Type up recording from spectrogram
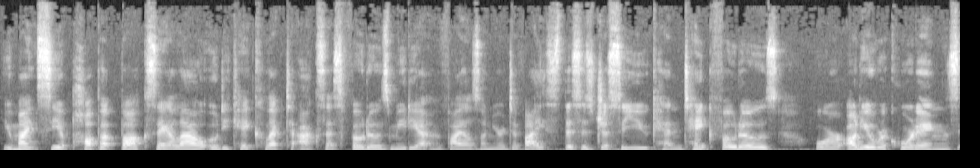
You might see a pop-up box. They allow ODK Collect to access photos, media, and files on your device. This is just so you can take photos or audio recordings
